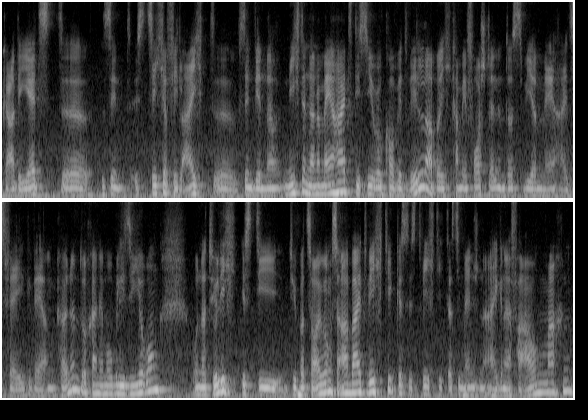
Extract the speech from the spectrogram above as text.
gerade jetzt äh, sind, ist sicher vielleicht, äh, sind wir nicht in einer Mehrheit, die Zero Covid will, aber ich kann mir vorstellen, dass wir mehrheitsfähig werden können durch eine Mobilisierung. Und natürlich ist die, die Überzeugungsarbeit wichtig. Es ist wichtig, dass die Menschen eigene Erfahrungen machen.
